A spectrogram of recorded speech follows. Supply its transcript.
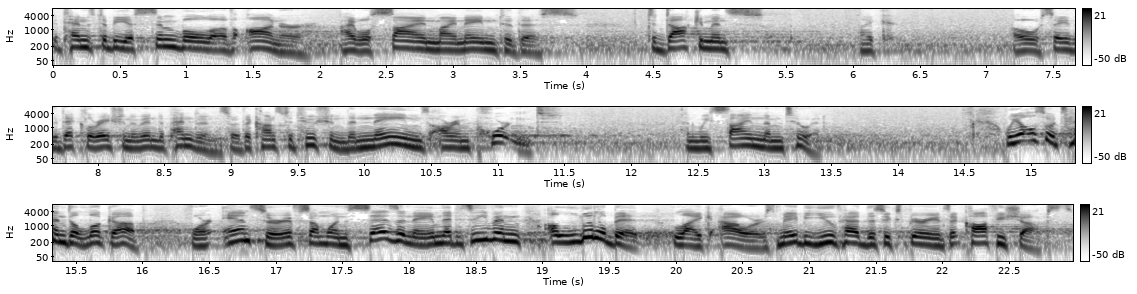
It tends to be a symbol of honor. I will sign my name to this. To documents like, oh, say the Declaration of Independence or the Constitution, the names are important, and we sign them to it. We also tend to look up or answer if someone says a name that is even a little bit like ours. Maybe you've had this experience at coffee shops,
